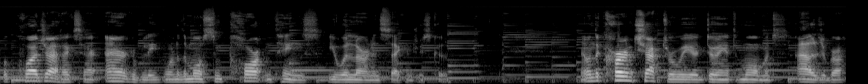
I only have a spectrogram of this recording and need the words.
but quadratics are arguably one of the most important things you will learn in secondary school. Now in the current chapter we are doing at the moment, algebra,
